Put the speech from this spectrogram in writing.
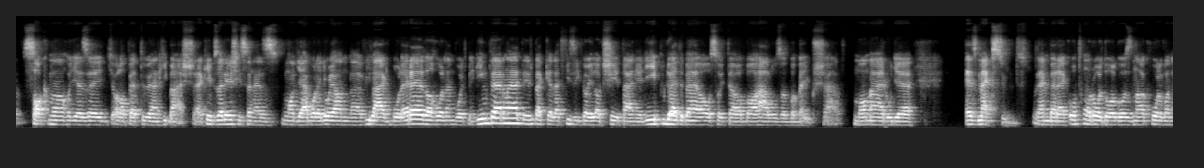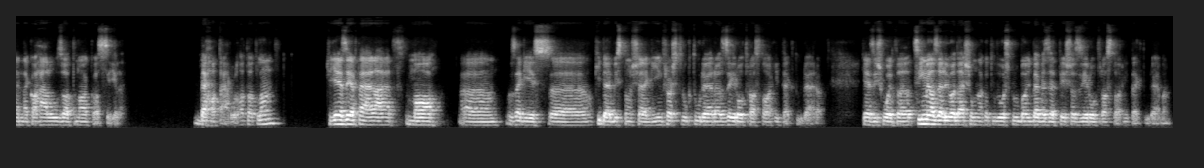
szakma, hogy ez egy alapvetően hibás elképzelés, hiszen ez nagyjából egy olyan világból ered, ahol nem volt még internet, és be kellett fizikailag sétálni egy épületbe ahhoz, hogy te abba a hálózatba bejussál. Ma már ugye ez megszűnt. Emberek otthonról dolgoznak, hol van ennek a hálózatnak a széle. Behatárolhatatlan. Úgyhogy ezért áll át ma az egész kiberbiztonsági infrastruktúrára, a Zero Trust architektúrára. Ez is volt a címe az előadásomnak a Tudós Klubban, hogy bevezetés a Zero Trust architektúrában.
